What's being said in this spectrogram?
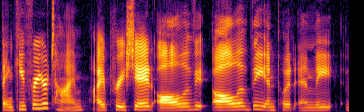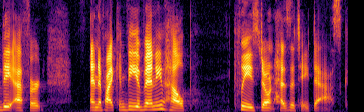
Thank you for your time. I appreciate all of, all of the input and the, the effort. And if I can be of any help, please don't hesitate to ask.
